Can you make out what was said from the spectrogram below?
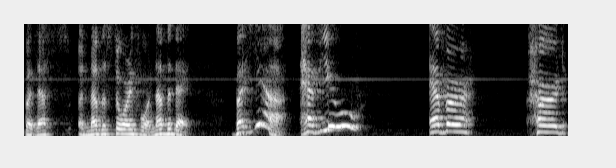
But that's another story for another day. But yeah, have you ever heard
